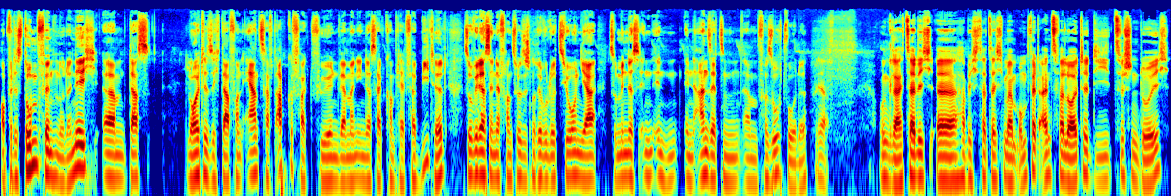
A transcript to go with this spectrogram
ob wir das dumm finden oder nicht, ähm, dass Leute sich davon ernsthaft abgefuckt fühlen, wenn man ihnen das halt komplett verbietet, so wie das in der Französischen Revolution ja zumindest in, in, in Ansätzen ähm, versucht wurde. Ja. Und gleichzeitig äh, habe ich tatsächlich in meinem Umfeld ein, zwei Leute, die zwischendurch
